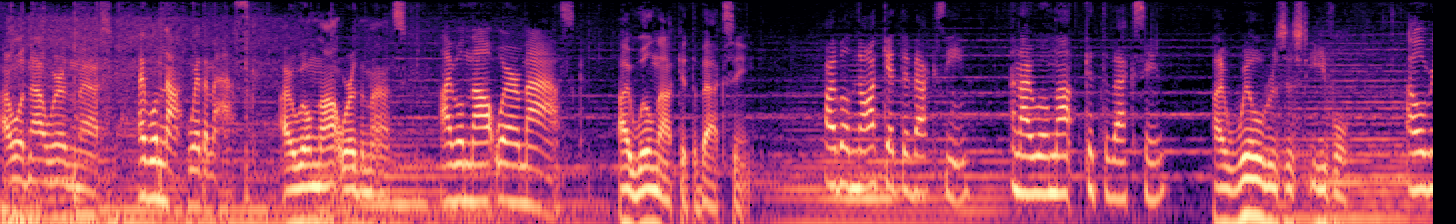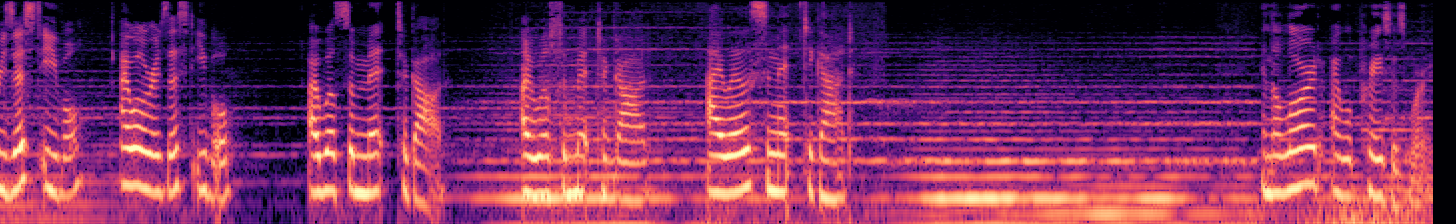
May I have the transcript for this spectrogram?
I will not wear the mask. I will not wear the mask. I will not wear the mask. I will not wear a mask. I will not get the vaccine. I will not get the vaccine. And I will not get the vaccine. I will resist evil. I will resist evil. I will resist evil. I will submit to God. I will submit to God. I will submit to God. In the Lord I will praise his word.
